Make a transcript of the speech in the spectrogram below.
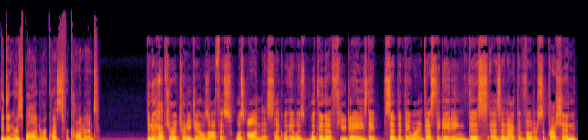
It didn't respond to requests for comment. The New Hampshire Attorney General's office was on this. Like it was within a few days, they said that they were investigating this as an act of voter suppression.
